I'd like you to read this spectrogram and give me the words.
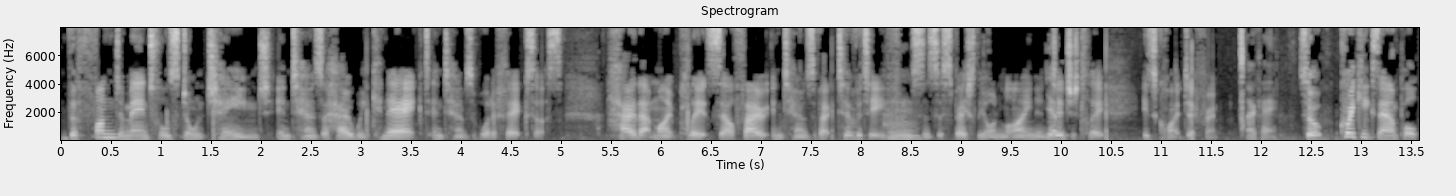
the fundamentals don't change in terms of how we connect, in terms of what affects us. How that might play itself out in terms of activity, for instance, especially online and Mm. Yep. digitally, is quite different. Okay. So, quick example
